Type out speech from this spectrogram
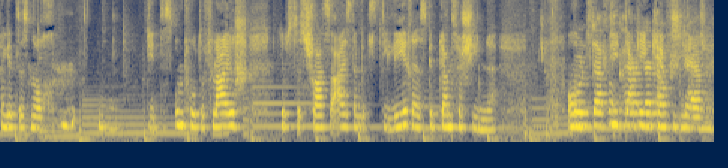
dann gibt es noch die, das untote Fleisch, gibt es das schwarze Eis, dann gibt es die Leere, es gibt ganz verschiedene. Und, Und davon die, kann man dagegen dann auch kämpfen die halt. sterben.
